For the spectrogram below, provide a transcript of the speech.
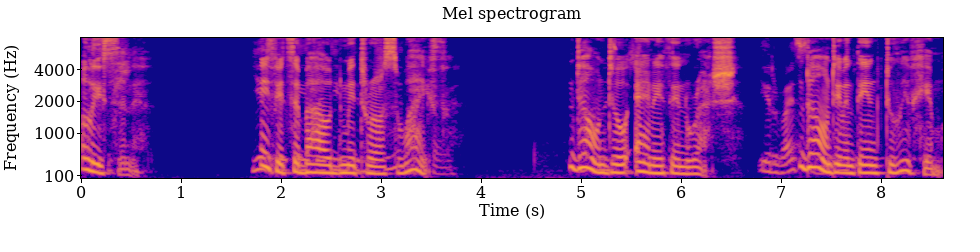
Listen, if it's about Dmitro's wife, don't do anything rash. Don't even think to leave him.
